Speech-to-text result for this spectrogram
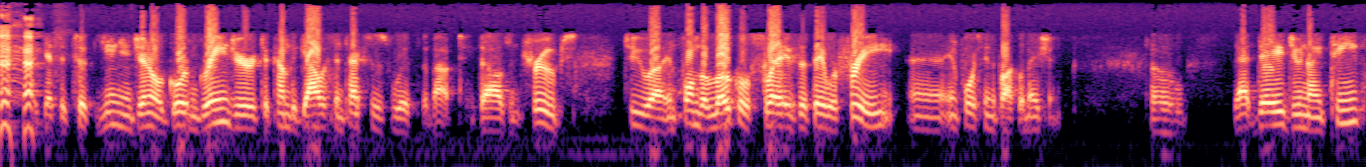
I guess it took Union General Gordon Granger to come to Galveston, Texas, with about 2,000 troops to uh, inform the local slaves that they were free, uh, enforcing the proclamation. So that day, June 19th,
